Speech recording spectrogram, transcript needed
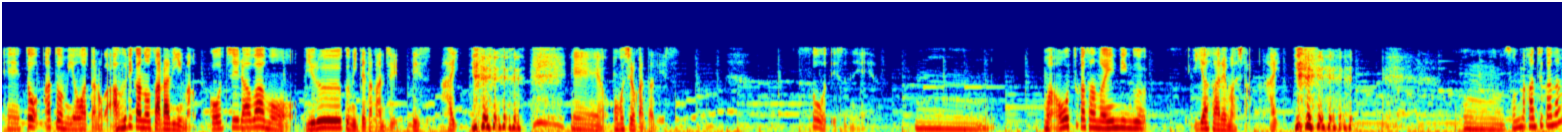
えっ、ー、と、あと見終わったのがアフリカのサラリーマン。こちらはもう、ゆるーく見てた感じです。はい。えー、面白かったです。そうですね。うーん。まあ、大塚さんのエンディング、癒されました。はい。うーん、そんな感じかな？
